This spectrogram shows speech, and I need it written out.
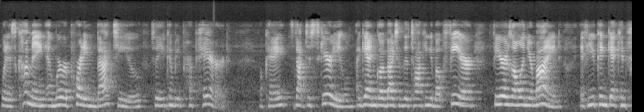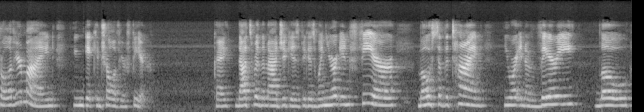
what is coming and we're reporting back to you so you can be prepared Okay? It's not to scare you. Again, going back to the talking about fear, fear is all in your mind. If you can get control of your mind, you can get control of your fear. Okay? That's where the magic is because when you're in fear, most of the time, you are in a very low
